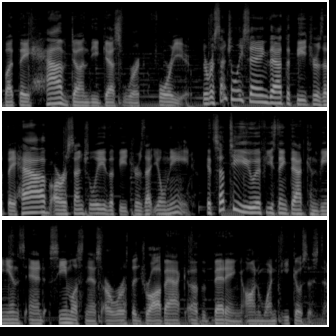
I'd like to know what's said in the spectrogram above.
but they have done the guesswork for you. They're essentially saying that the features that they have are essentially the features that you'll need. It's up to you if you think that convenience and seamlessness are worth the drawback of betting on one ecosystem.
